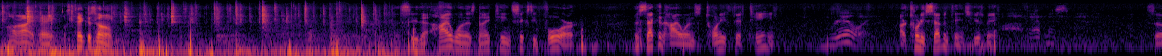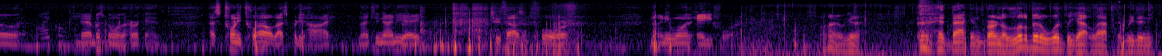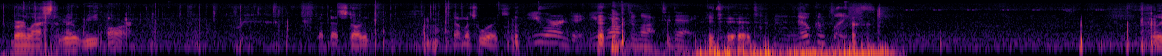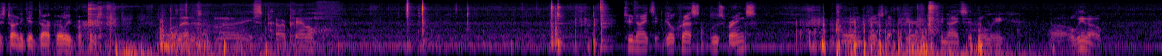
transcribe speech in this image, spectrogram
All right, Hank, let's take us home. Let's see, that high one is 1964. The second high one's 2015, Really? or 2017, excuse me. Oh, that must have So, been when Michael came. yeah, it must have been one of the hurricanes. That's 2012, that's pretty high. 1998, 2004, 91, 84. All right, we're gonna head back and burn a little bit of wood we got left that we didn't burn last night. Here we are. Got that started. Not much woods. You earned it. You walked a lot today. He did. No complaints. Really starting to get dark early bird. Well, that is a nice power panel. Two nights at Gilchrist, Blue Springs, and finished up here two nights at Oli, uh, O'Leno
